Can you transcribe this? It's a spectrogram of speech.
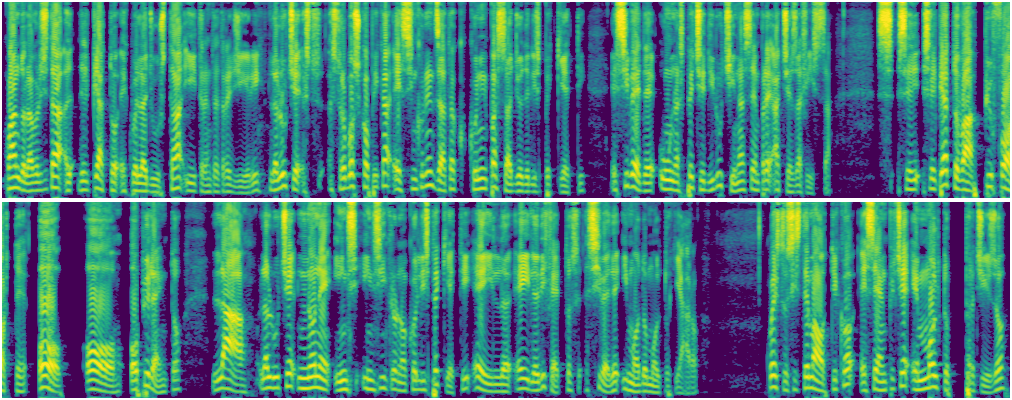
Quando la velocità eh, del piatto è quella giusta, i 33 giri, la luce stroboscopica è sincronizzata con il passaggio degli specchietti e si vede una specie di lucina sempre accesa fissa. Se, se il piatto va più forte o, o, o più lento, la, la, luce non è in, in, sincrono con gli specchietti e il, e il difetto si vede in modo molto chiaro. Questo sistema ottico è semplice e molto preciso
